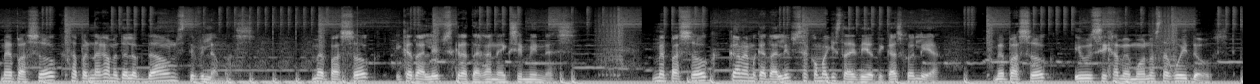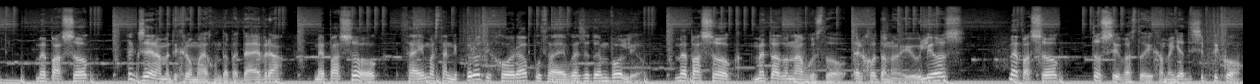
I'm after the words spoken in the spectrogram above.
Με Πασόκ θα περνάγαμε το lockdown στη βίλα μας. Με Πασόκ οι καταλήψεις κρατάγανε 6 μήνες. Με Πασόκ κάναμε καταλήψεις ακόμα και στα ιδιωτικά σχολεία. Με Πασόκ ίους είχαμε μόνο στα Windows. Με Πασόκ δεν ξέραμε τι χρώμα έχουν τα 5 ευρώ. Με Πασόκ θα ήμασταν η πρώτη χώρα που θα έβγαζε το εμβόλιο. Με Πασόκ μετά τον Αύγουστο ερχόταν ο Ιούλιος. Με Πασόκ το σύμβαστο είχαμε για αντισηπτικό.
